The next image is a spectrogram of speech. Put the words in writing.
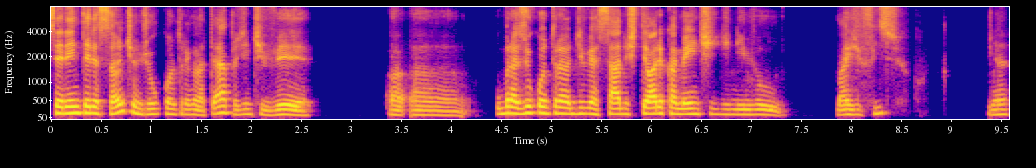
Seria interessante um jogo contra a Inglaterra para a gente ver uh, uh, o Brasil contra adversários teoricamente de nível mais difícil, né?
